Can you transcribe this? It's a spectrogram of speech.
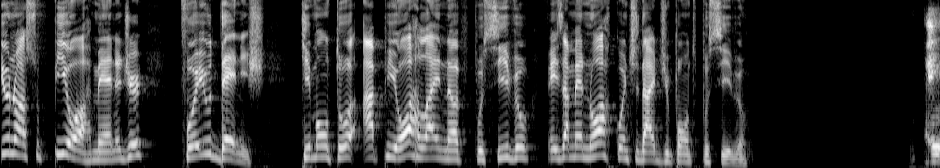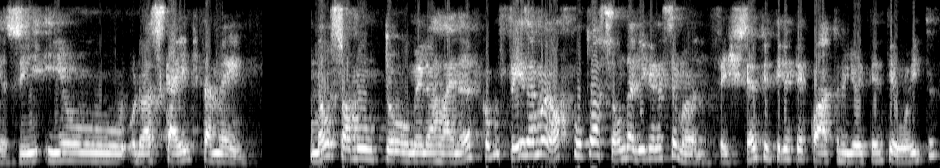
E o nosso pior manager foi o Dennis, que montou a pior lineup possível, fez a menor quantidade de pontos possível. É isso. E, e o, o, nosso Kaique também não só montou o melhor lineup, como fez a maior pontuação da liga na semana. Fez 134 e 88.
